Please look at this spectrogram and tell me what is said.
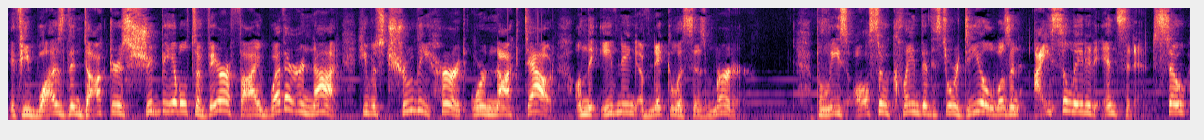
If he was, then doctors should be able to verify whether or not he was truly hurt or knocked out on the evening of Nicholas's murder. Police also claim that this ordeal was an isolated incident, so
